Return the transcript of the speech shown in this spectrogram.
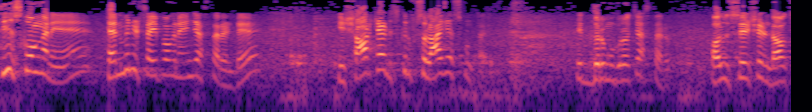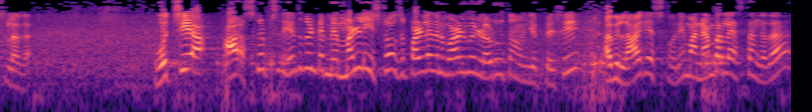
తీసుకోగానే టెన్ మినిట్స్ అయిపోగానే ఏం చేస్తారంటే ఈ షార్ట్ హ్యాండ్ స్క్రిప్ట్స్ లాగేసుకుంటారు. ఇద్దరు ముగ్గురు వచ్చేస్తారు. అల్సేషన్ డాగ్స్ లాగా. వచ్చి ఆ- ఆ స్క్రిప్ట్స్ ఎందుకంటే మేము మళ్ళీ ఈ స్టోర్స్ పడలేదని వాళ్ళు వీళ్ళు అడుగుతామని చెప్పేసి అవి లాగేసుకొని మా నెంబర్లు వేస్తాం కదా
